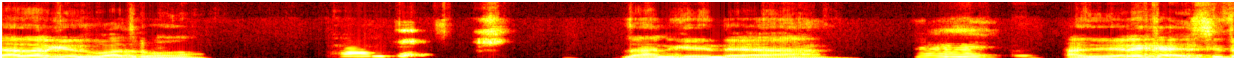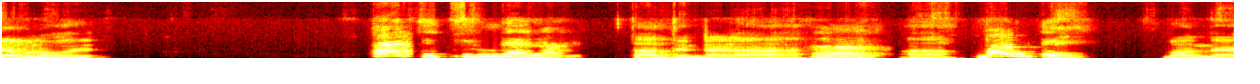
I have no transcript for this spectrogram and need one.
ఏదానికి ఏంది బాత్రూమ్? దానికి. ఏందా? అది వేరే కాయ సీతాఫలం అది. తాత తింటాడా. బాగుంది? బాగుందా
